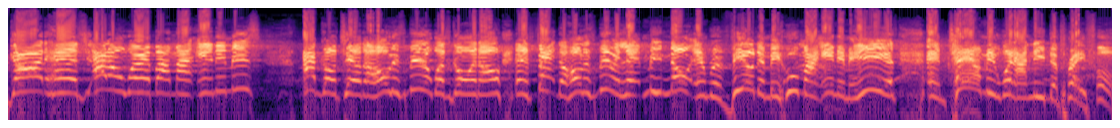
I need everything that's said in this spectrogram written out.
God has. I don't worry about my enemies. I go tell the Holy Spirit what's going on. In fact, the Holy Spirit let me know and reveal to me who my enemy is and tell me what I need to pray for.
